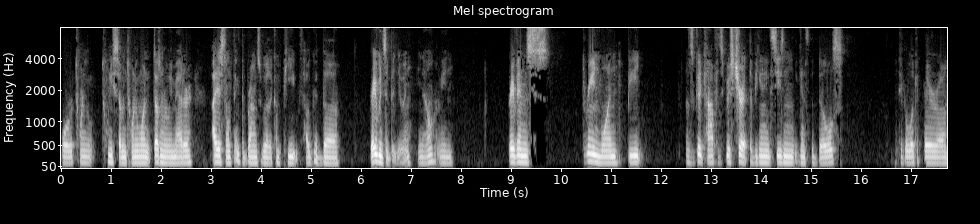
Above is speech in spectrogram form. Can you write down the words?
or 20 27 21. It doesn't really matter. I just don't think the Browns will be able to compete with how good the Ravens have been doing, you know? I mean, Ravens 3 and 1 beat it was a good confidence booster at the beginning of the season against the Bills. Take a look at their uh,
